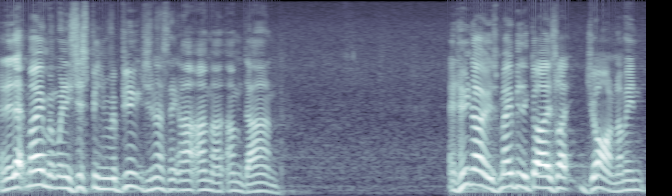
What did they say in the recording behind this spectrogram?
And at that moment, when he's just been rebuked, he must think, oh, I'm, I'm done. And who knows, maybe the guys like John, I mean,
